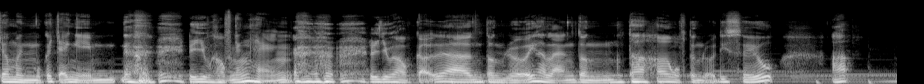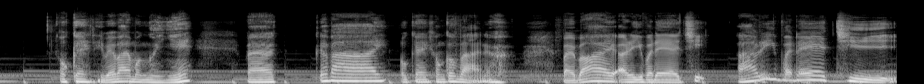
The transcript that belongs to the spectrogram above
cho mình một cái trải nghiệm đi du học ngắn hạn. Đi du học cỡ uh, tuần rưỡi hay là tuần hơn một tuần rưỡi tí xíu. Đó. Ok thì bye bye mọi người nhé và bye bye ok không có và nữa. Bye bye arrivederci. Arrivederci.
